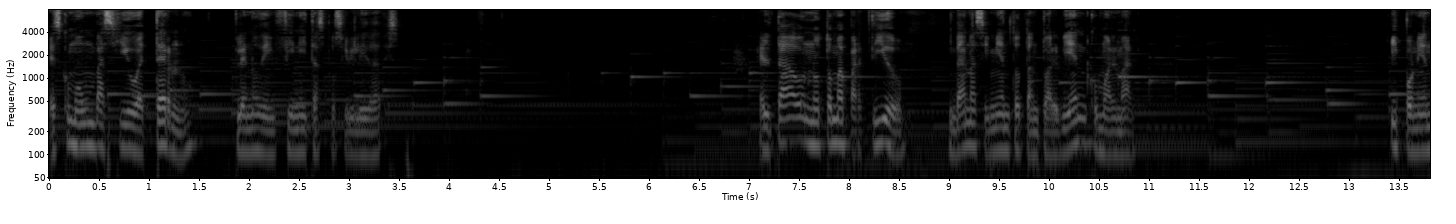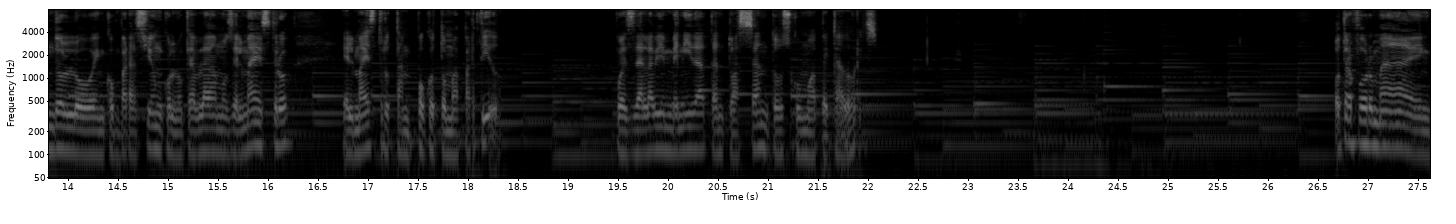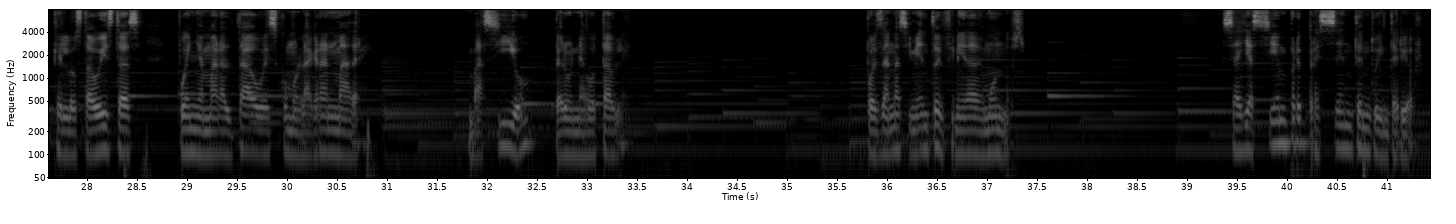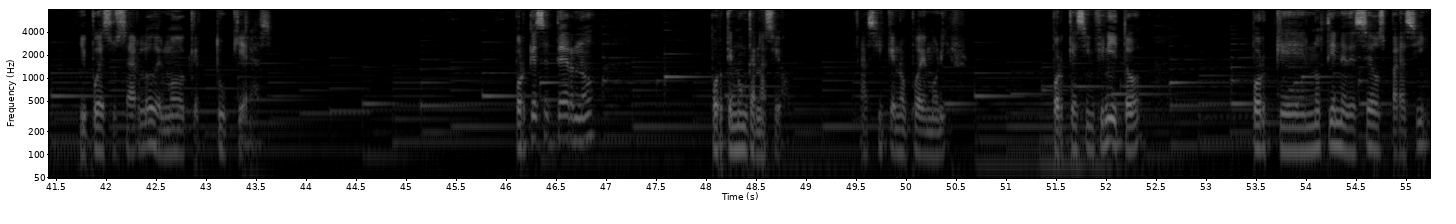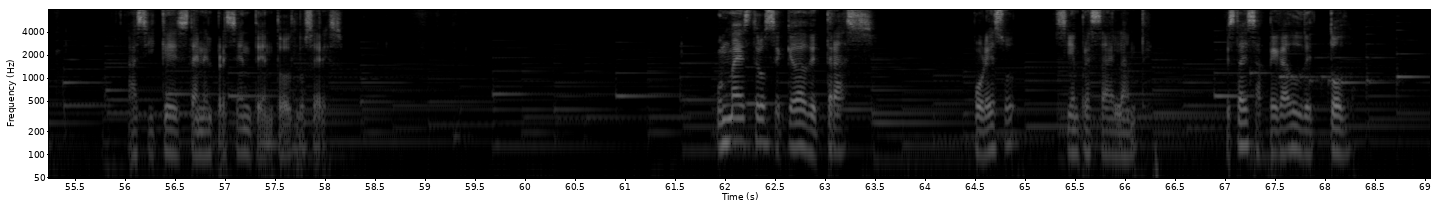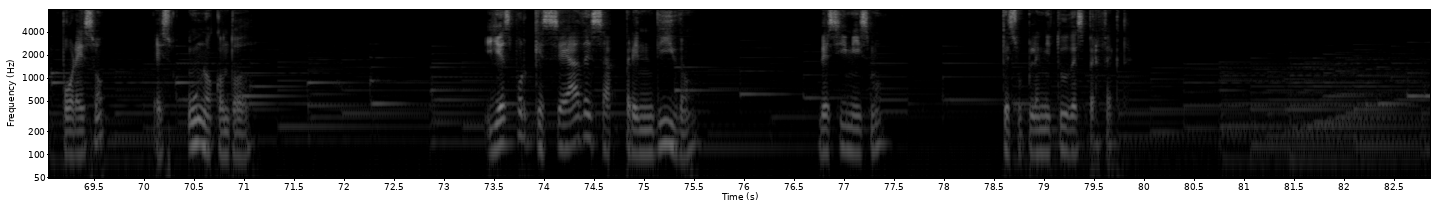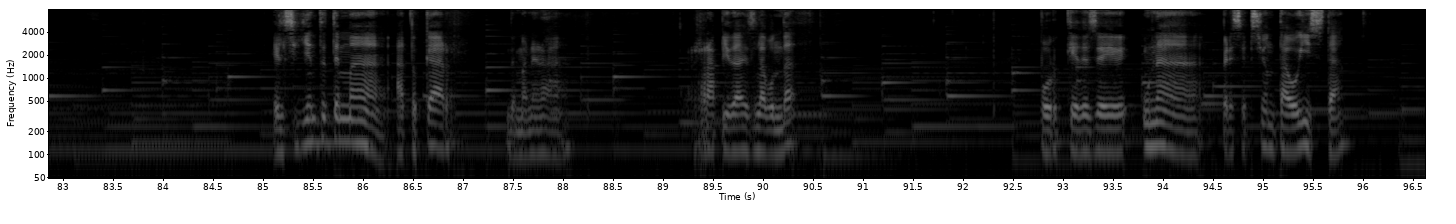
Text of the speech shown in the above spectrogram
Es como un vacío eterno, pleno de infinitas posibilidades. El Tao no toma partido, da nacimiento tanto al bien como al mal. Y poniéndolo en comparación con lo que hablábamos del maestro, el maestro tampoco toma partido, pues da la bienvenida tanto a santos como a pecadores. Otra forma en que los taoístas pueden llamar al Tao es como la Gran Madre, vacío pero inagotable, pues da nacimiento a infinidad de mundos. Se halla siempre presente en tu interior y puedes usarlo del modo que tú quieras. ¿Por qué es eterno? Porque nunca nació, así que no puede morir. ¿Por qué es infinito? Porque no tiene deseos para sí, así que está en el presente en todos los seres. Un maestro se queda detrás, por eso siempre está adelante. Está desapegado de todo, por eso es uno con todo. Y es porque se ha desaprendido de sí mismo que su plenitud es perfecta. El siguiente tema a tocar de manera rápida es la bondad. Porque desde una percepción taoísta,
